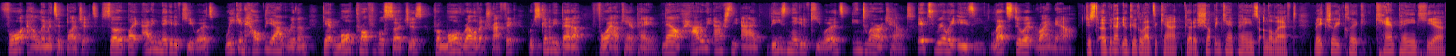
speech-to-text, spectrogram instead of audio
for our limited budget. So by adding negative keywords, we can help the algorithm get more profitable searches from more relevant traffic, which is going to be better for our campaign. Now, how do we actually add these negative keywords into our account? It's really easy. Let's do it right now. Just open up your Google Ads account, go to shopping campaigns on the left, make sure you click campaign here,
